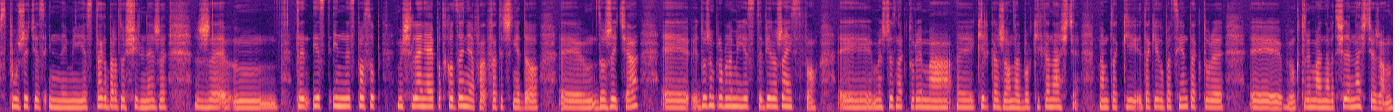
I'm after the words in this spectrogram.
współżycie z innymi jest tak bardzo silne, że, że mm, jest inny sposób myślenia i podchodzenia fa faktycznie do, do życia. Dużym problemem jest wielożeństwo. Mężczyzna, który ma kilka żon albo kilkanaście. Mam taki, takiego pacjenta, który, który ma nawet 17 żon.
